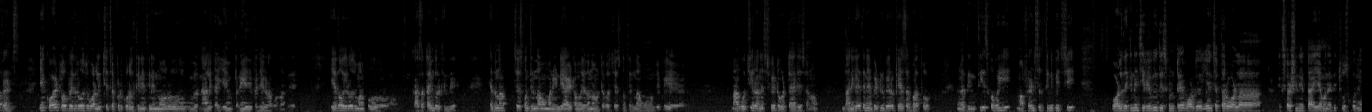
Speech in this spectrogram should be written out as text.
ఫ్రెండ్స్ ఈ కోవిడ్లో ప్రతిరోజు వాళ్ళు ఇచ్చే చప్పుడు కూరలు తిని తిని నోరు నాలిక ఏం పని పని చేయకపోతున్నది ఏదో ఈరోజు మనకు కాస్త టైం దొరికింది. ఏదైనా చేసుకొని తిందాము మన ఇండియా ఐటమ్ ఏదైనా ఉంటే చేసుకొని తిందాము అని చెప్పి నాకు వచ్చి రాని స్వీట్ ఒకటి తయారు చేశాను. దానికైతే నేను పెట్టిన పేరు కేసర్ బాతు. ఇంకా దీన్ని తీసుకుపోయి మా ఫ్రెండ్స్కి తినిపించి వాళ్ళ దగ్గర నుంచి రివ్యూ తీసుకుంటే వాళ్ళు ఏం చెప్తారు వాళ్ళ ఎక్స్ప్రెషన్ ఎట్టా ఏమనేది చూసుకొని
